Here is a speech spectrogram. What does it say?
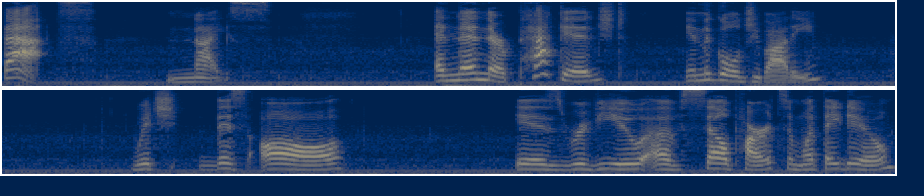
fats. Nice. And then they're packaged in the Golgi body, which this all is review of cell parts and what they do.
